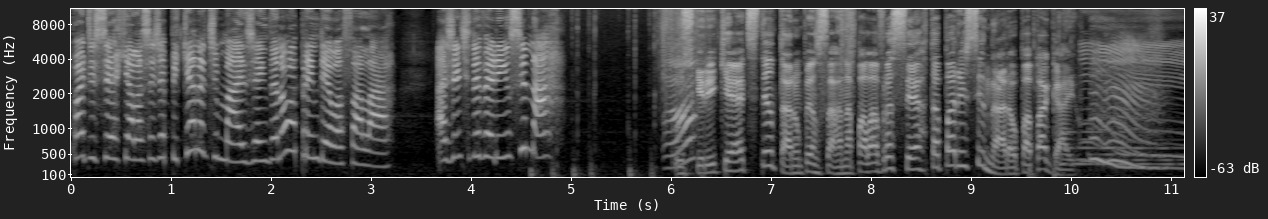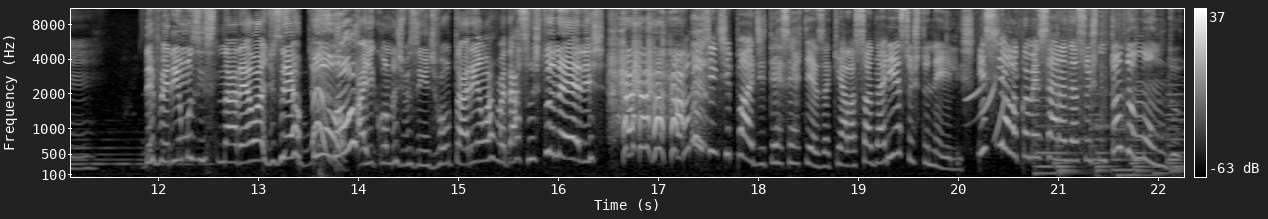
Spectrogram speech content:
Pode ser que ela seja pequena demais e ainda não aprendeu a falar. A gente deveria ensinar. Os Cats tentaram pensar na palavra certa para ensinar ao papagaio. Deveríamos ensinar ela a dizer bu. Aí quando os vizinhos voltarem, ela vai dar susto neles. Como a gente pode ter certeza que ela só daria susto neles? E se ela começar a dar susto em todo mundo?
